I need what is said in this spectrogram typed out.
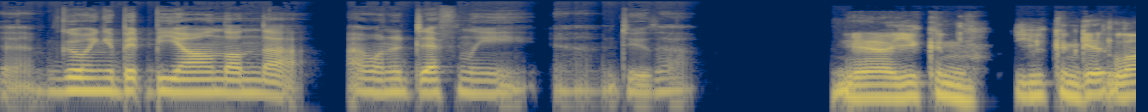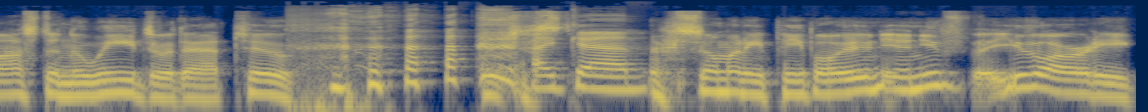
um, going a bit beyond on that. I want to definitely uh, do that. Yeah, you can you can get lost in the weeds with that too. I can. There's so many people, and, and you've you've already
